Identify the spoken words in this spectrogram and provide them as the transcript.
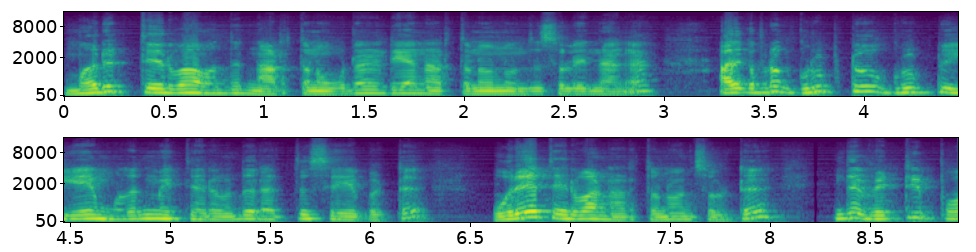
மறுத்தேர்வாக வந்து நடத்தணும் உடனடியாக நடத்தணும்னு வந்து சொல்லியிருந்தாங்க. அதுக்கப்புறம் group two group two A முதன்மை தேர்வு வந்து ரத்து செய்யப்பட்டு ஒரே தேர்வாக நடத்தணும்னு சொல்லிட்டு இந்த வெற்றி போ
